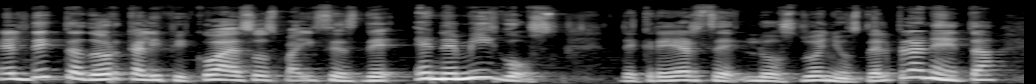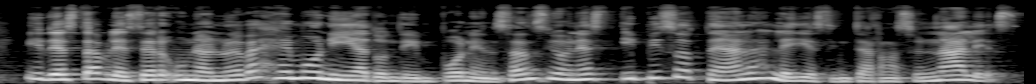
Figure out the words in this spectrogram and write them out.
El dictador calificó a esos países de enemigos, de creerse los dueños del planeta y de establecer una nueva hegemonía donde imponen sanciones y pisotean las leyes internacionales.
